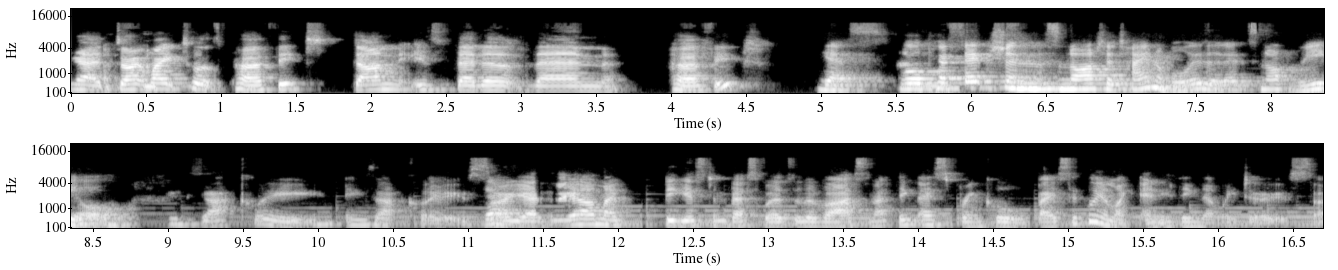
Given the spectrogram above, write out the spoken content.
Yeah, don't wait till it's perfect. Done is better than perfect. Yes. Well, um, perfection's not attainable, is it? It's not real. Exactly. Exactly. So yeah. yeah, they are my biggest and best words of advice. And I think they sprinkle basically in like anything that we do. So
